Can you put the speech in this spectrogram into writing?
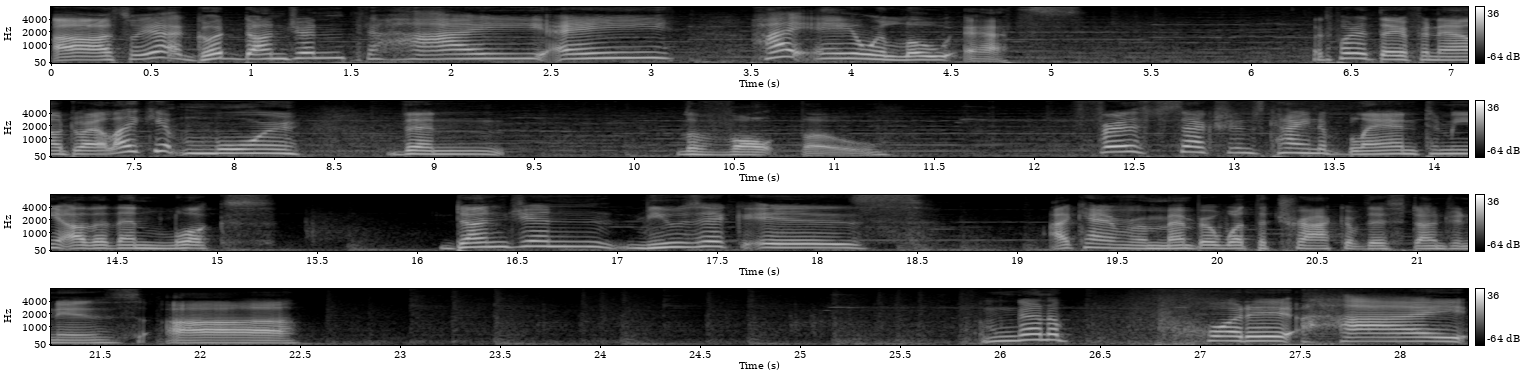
Uh, so yeah, good dungeon. High A? High A or low S? Let's put it there for now. Do I like it more than the vault, though? First section's kind of bland to me, other than looks. Dungeon music is... I can't remember what the track of this dungeon is. Uh... I'm gonna put it high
